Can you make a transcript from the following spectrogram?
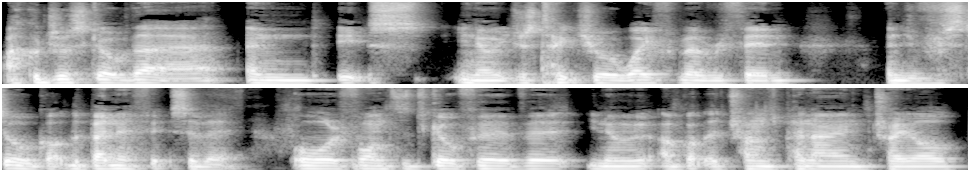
I could just go there, and it's you know it just takes you away from everything, and you've still got the benefits of it. Or if I wanted to go further, you know I've got the Trans Pennine Trail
